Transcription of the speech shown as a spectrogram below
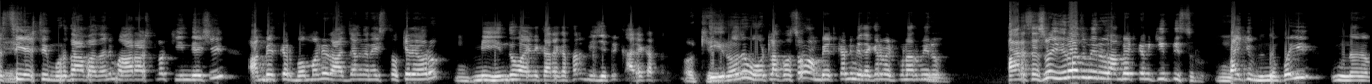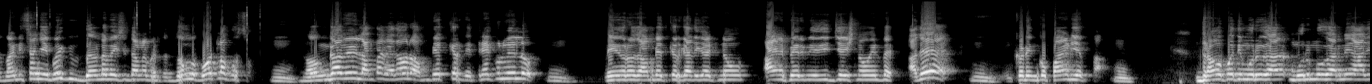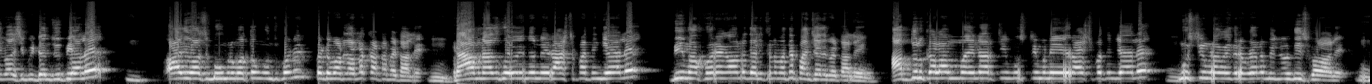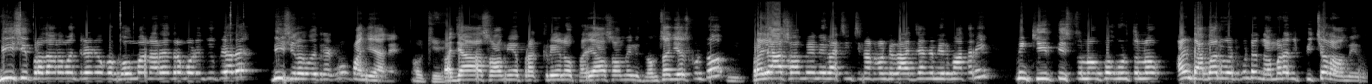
SC ST Moradabad అని మహారాష్ట్రలో కిందేసి అంబేద్కర్ బొమ్మని రాజ్యాంగం వేసి తొక్కేది ఎవరు. మీ హిందూ వాహిని కార్యకర్తలు బీజేపీ కార్యకర్తలు. ఈ రోజు ఓట్ల కోసం అంబేద్కర్ని మీ దగ్గర పెట్టుకున్నారు మీరు. ఆర్ఎస్ఎస్లో ఈ రోజు మీరు అంబేద్కర్ని కీర్తిస్తున్నారు. పైకి పోయి బండి సంజయ్ పోయి దండం వేసి దండం పెడతారు. దొంగ ఓట్ల కోసం. దొంగ వీళ్ళంతా వెదవలు అంబేద్కర్ వ్యతిరేకులు వీళ్ళు. మేము. ఈ రోజు అంబేద్కర్ గది కట్టినాం ఆయన పేరు మీద ఇది చేసినాం అదే. ఇక్కడ ఇంకో పాయింట్ చెప్తా ద్రౌపది మురుగు ముర్ము గారిని ఆదివాసి బిడ్డను చూపించాలి. ఆదివాసి భూములు మొత్తం ఉంచుకొని పెట్టుబడిదారులకు కట్టబెట్టాలి. రామ్నాథ్ కోవిందుని రాష్ట్రపతిని చేయాలి. భీమా కోరేగాంలో దళితుల మధ్య పంచాయతీ పెట్టాలి. అబ్దుల్ కలాం మైనార్టీ ముస్లింని రాష్ట్రపతిని చేయాలి. ఉమ్. ముస్లింలకు వ్యతిరేకంగా బిల్లులు తీసుకోవాలి. బీసీ ప్రధానమంత్రి అని ఒక బొమ్మ నరేంద్ర మోడీని చూపించాలి బీసీలకు వ్యతిరేకంగా పనిచేయాలి. ప్రజాస్వామ్య ప్రక్రియలో ప్రజాస్వామ్యాన్ని ధ్వంసం చేసుకుంటూ. ప్రజాస్వామ్యాన్ని రచించినటువంటి రాజ్యాంగ నిర్మాతని మేము కీర్తిస్తున్నాం పొగుడుతున్నాం అని డబ్బాలు కొట్టుకుంటే నమ్మడానికి పిచ్చోలా మేము.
